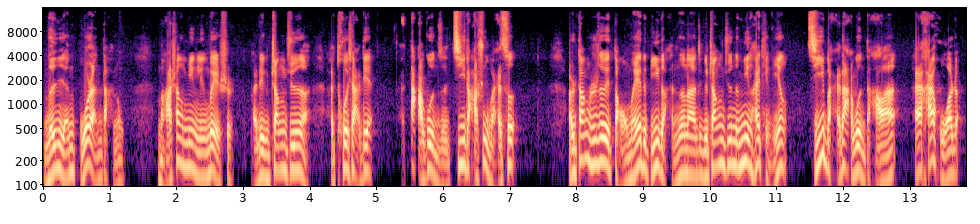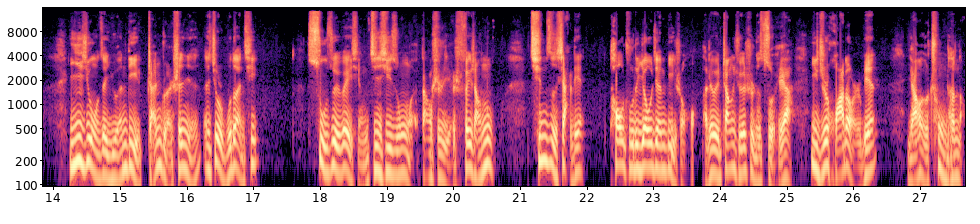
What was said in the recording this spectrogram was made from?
闻言勃然大怒，马上命令卫士把这个张军啊拖下殿，大棍子击打数百次。而当时这位倒霉的笔杆子呢，这个张军的命还挺硬，几百大棍打完，哎还活着，依旧在原地辗转呻吟，呃就是不断气。宿醉未醒，金熙宗啊当时也是非常怒。亲自下殿，掏出的腰间匕首，把这位张学士的嘴啊一直划到耳边，然后又冲他脑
